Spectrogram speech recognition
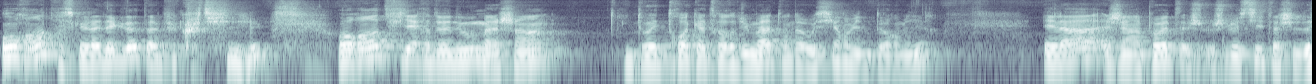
On rentre, parce que l'anecdote un peu continue, on rentre, fier de nous, machin, il doit être 3-4 heures du mat, on a aussi envie de dormir. Et là, j'ai un pote, je, je le cite, je suis dé-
